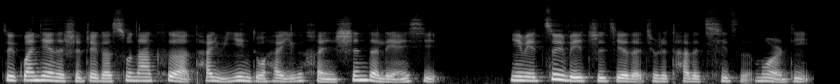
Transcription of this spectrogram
最关键的是，这个苏纳克他与印度还有一个很深的联系，因为最为直接的就是他的妻子莫尔蒂，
